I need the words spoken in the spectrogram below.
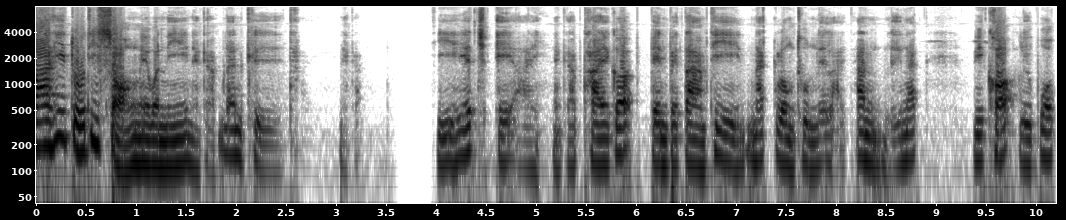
มาที่ตัวที่ 2 ในวันนี้นะครับ นั่นคือไทย THAI นะครับ ไทยก็เป็นไปตามที่นักลงทุนหลาย ๆ ท่าน หรือนักวิเคราะห์หรือพวก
